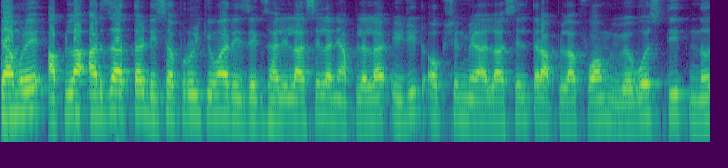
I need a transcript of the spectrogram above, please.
त्यामुळे आपला अर्ज आता डिसअप्रूव्हल किंवा रिजेक्ट झालेला असेल आणि आपल्याला एडिट ऑप्शन मिळाला असेल तर आपला फॉर्म व्यवस्थित न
